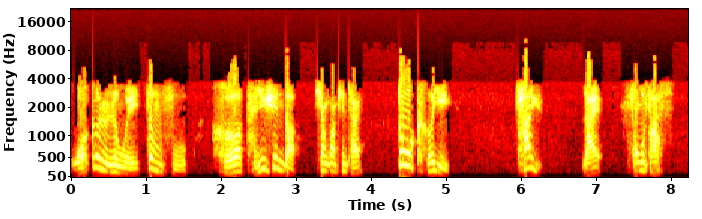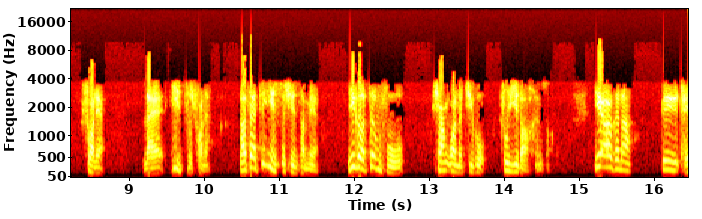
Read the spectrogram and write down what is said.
我个人认为，政府和腾讯的相关平台都可以参与来封杀刷量，来抑制刷量。那在这件事情上面，一个政府相关的机构注意到很少。第二个呢，对于腾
